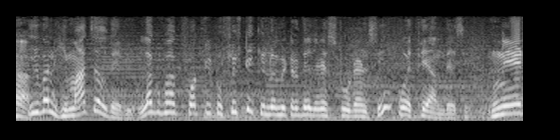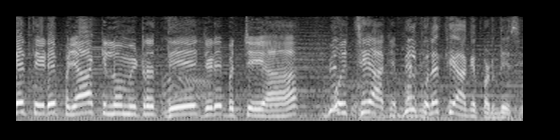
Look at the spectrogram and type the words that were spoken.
ਹਾਂ। ਈਵਨ ਹਿਮਾਚਲ ਦੇ ਵੀ ਲਗਭਗ 40 ਤੋਂ 50 ਕਿਲੋਮੀਟਰ ਦੇ ਜਿਹੜੇ ਸਟੂਡੈਂਟ ਸੀ ਉਹ ਇੱਥੇ ਆਉਂਦੇ ਸੀ ਨੇੜੇ ਤੇੜੇ 50 ਕਿਲੋਮੀਟਰ ਦੇ ਜਿਹੜੇ ਬੱਚੇ ਆ ਉਹ ਇੱਥੇ ਆ ਕੇ ਪੜ੍ਹਦੇ ਬਿਲਕੁਲ ਇੱਥੇ ਆ ਕੇ ਪੜ੍ਹਦੇ ਸੀ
